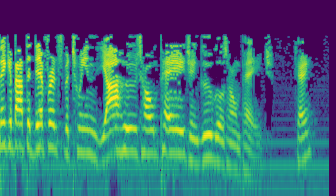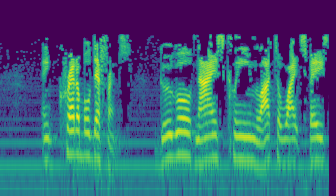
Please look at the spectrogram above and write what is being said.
think about the difference between yahoo's homepage and google's homepage okay incredible difference Google, nice, clean, lots of white space.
